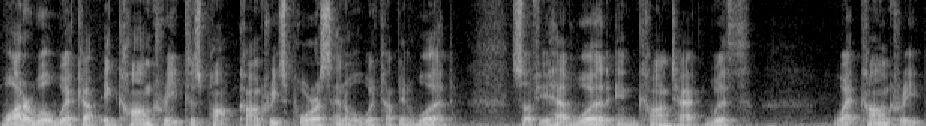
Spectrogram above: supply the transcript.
water will wick up in concrete because concrete's porous and it will wick up in wood. So if you have wood in contact with wet concrete,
